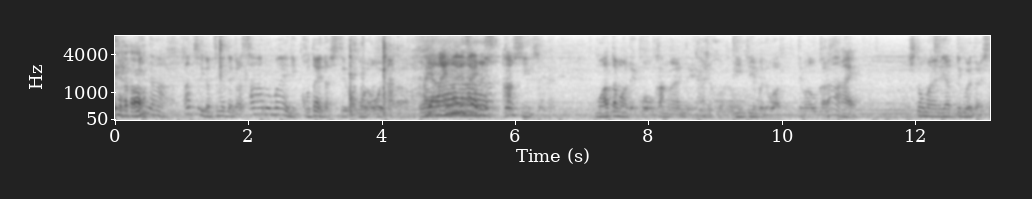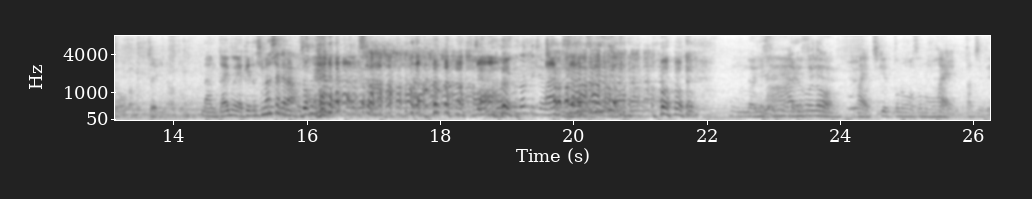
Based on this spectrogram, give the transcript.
るでもみんな熱いが冷たいから触る前に答え出してるコーラ多いから。はいはいはい。はいやってほしいんですよね。もう頭でこう考えて DTM で終わってまうから、はい。人前でやってくれたりした方がめっちゃいいなと思う。何回もやけどしましたから。そう。熱 くなってきてます熱々ですよだから2000円なるほど。2000円はい。チケットのそのはい価値で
